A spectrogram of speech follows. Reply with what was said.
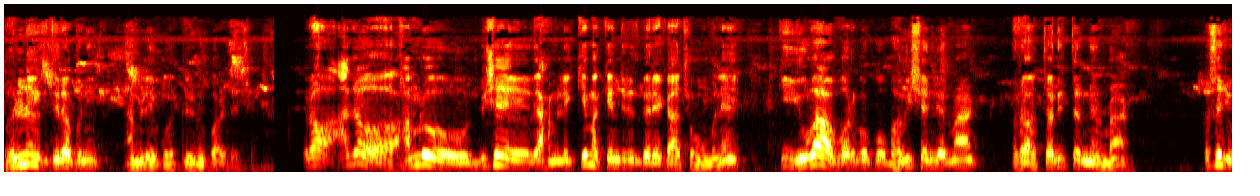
भन्नेतिर पनि हामीले घोत्लिनु पर्दछ। र आज हाम्रो विषय हामीले केमा केन्द्रित गरेका छौँ भने कि युवा वर्गको भविष्य निर्माण र चरित्र निर्माण कसरी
